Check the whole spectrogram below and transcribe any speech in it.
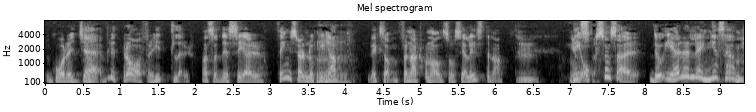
går det jävligt bra för Hitler. Alltså det ser, things are looking up, liksom, för nationalsocialisterna. Det är Mm. Just det. också så här, då är det länge sedan.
